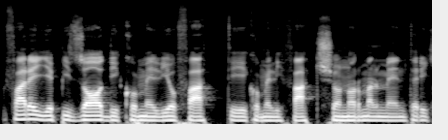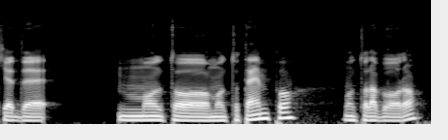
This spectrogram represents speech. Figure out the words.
fare gli episodi come li ho fatti, come li faccio normalmente, richiede molto, molto tempo, molto lavoro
